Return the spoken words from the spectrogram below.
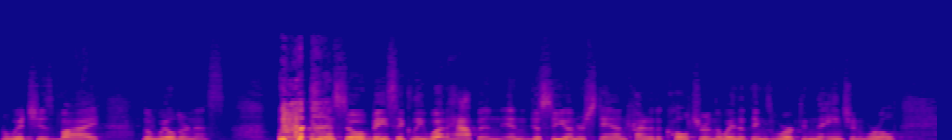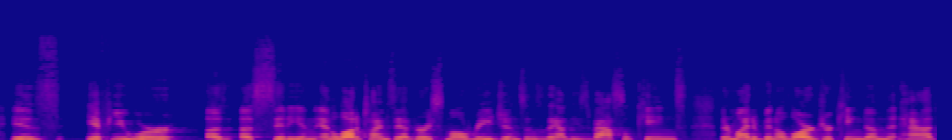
which is by the wilderness. so basically, what happened, and just so you understand kind of the culture and the way that things worked in the ancient world, is if you were a, a, city, and, and a lot of times they had very small regions, and so they had these vassal kings. There might have been a larger kingdom that had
